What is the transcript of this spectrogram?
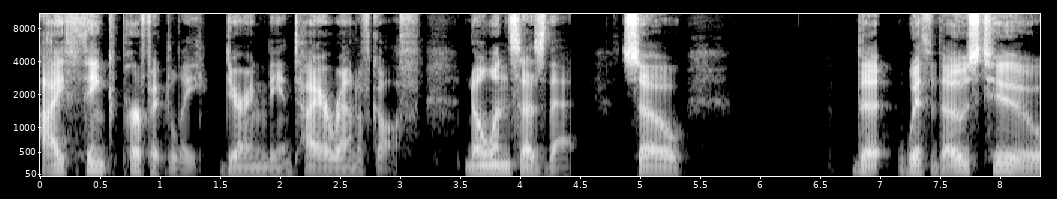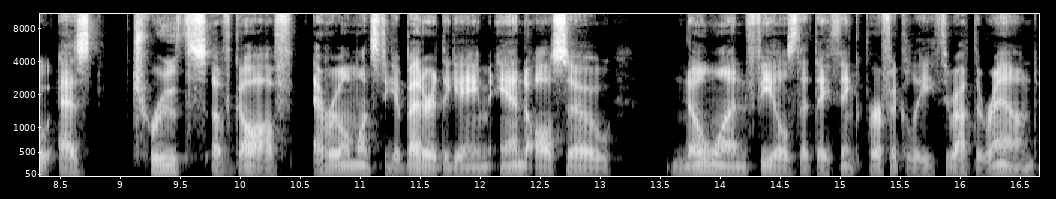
I think perfectly during the entire round of golf. No one says that. So the with those two as truths of golf, everyone wants to get better at the game and also no one feels that they think perfectly throughout the round.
